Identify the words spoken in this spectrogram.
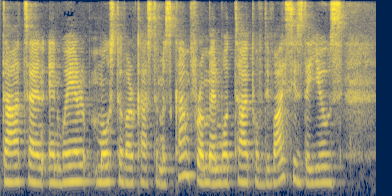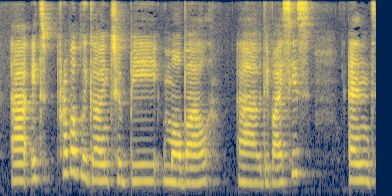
data and, and where most of our customers come from and what type of devices they use, uh, it's probably going to be mobile uh, devices and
